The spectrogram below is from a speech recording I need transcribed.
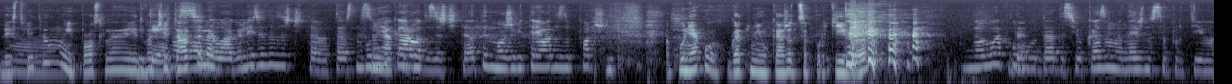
Действително и после идва идеята. Читателя. налага ли за да защитават? Аз не съм ви Понякога- карала да защитавате, може би трябва да започна. Понякога, когато ни окажат съпротива, Много е хубаво, да, да си оказваме нежна съпротива.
